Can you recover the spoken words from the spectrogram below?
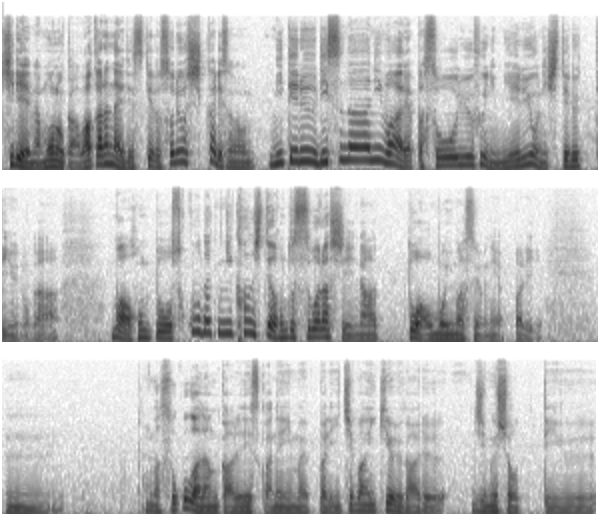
綺麗なものかわからないですけどそれをしっかりその見てるリスナーにはやっぱそういう風に見えるようにしてるっていうのがまあ本当そこだけに関しては本当素晴らしいなとは思いますよねやっぱり。うんまあ、そこがなんかあれですかね今やっぱり一番勢いがある事務所っていう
